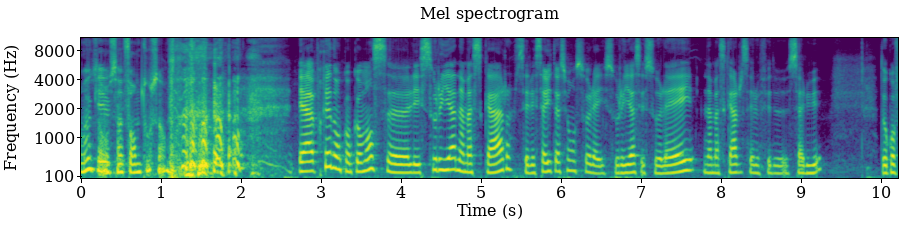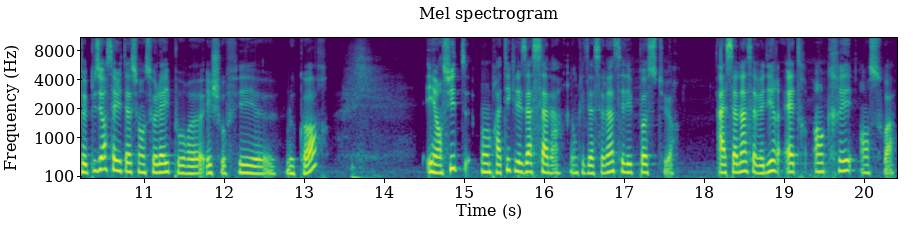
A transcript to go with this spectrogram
Ok, on s'informe tous. Hein. Et après, donc, on commence euh, les Surya Namaskar, c'est les salutations au soleil. Surya, c'est soleil, Namaskar, c'est le fait de saluer. Donc, on fait plusieurs salutations au soleil pour euh, échauffer euh, le corps. Et ensuite, on pratique les asanas. Donc, les asanas, c'est les postures. Asana, ça veut dire être ancré en soi,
